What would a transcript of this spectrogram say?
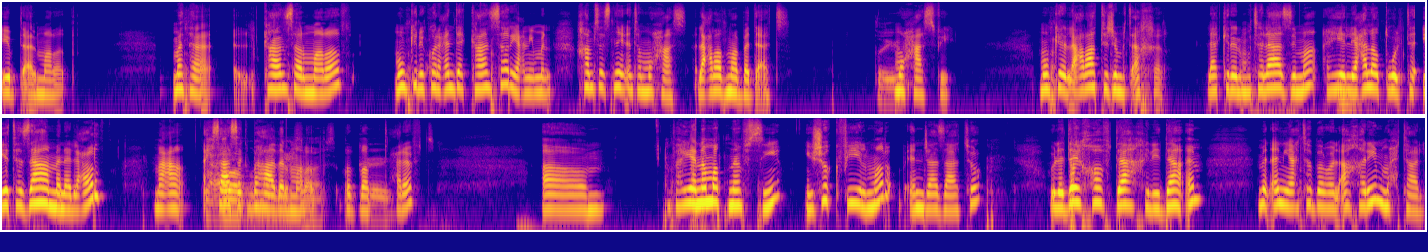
يبدأ المرض. مثلا ال cancer مرض ممكن يكون عندك cancer يعني من خمس سنين أنت مو حاس الأعراض ما بدأت. طيب. مو حاس فيه ممكن الأعراض تجي متأخر لكن المتلازمة هي اللي على طول يتزامن العرض مع إحساسك بهذا المرض. بالضبط. عرفت؟ فهي نمط نفسي يشك فيه المرء بإنجازاته ولديه خوف داخلي دائم من أن يعتبره الآخرين محتال.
